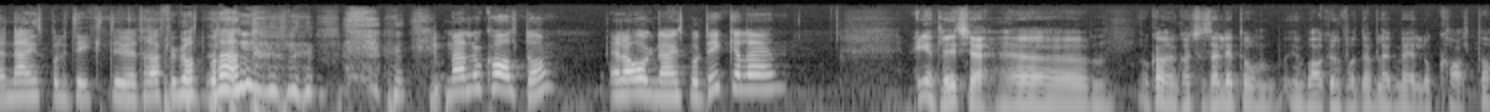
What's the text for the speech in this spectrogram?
er næringspolitikk. Du treffer godt på den. Men lokalt, da? Er det òg næringspolitikk, eller? Egentlig ikke. Uh, kan vi kanskje si litt om bakgrunnen for at det ble med lokalt. da.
